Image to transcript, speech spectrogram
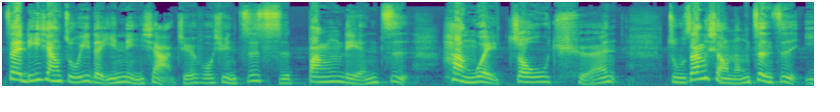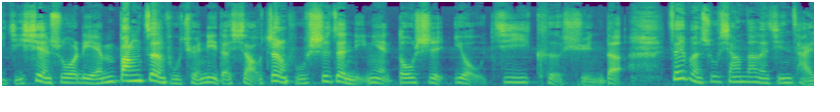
在理想主义的引领下，杰弗逊支持邦联制，捍卫周全，主张小农政治以及限缩联邦政府权力的小政府施政理念都是有迹可循的。这本书相当的精彩，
